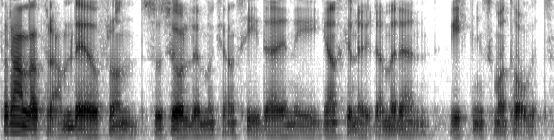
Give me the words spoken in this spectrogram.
förhandlat fram det och från socialdemokratins sida är ni ganska nöjda med den riktning som har tagits.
